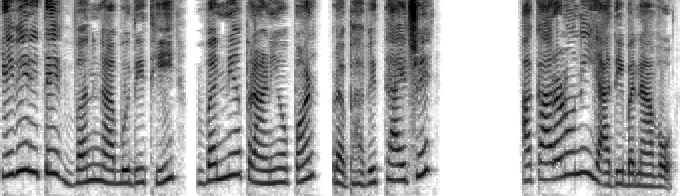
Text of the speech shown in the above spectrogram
કેવી રીતે વન નાબૂદીથી વન્ય પ્રાણીઓ પણ પ્રભાવિત થાય છે? આ કારણોની યાદી બનાવો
